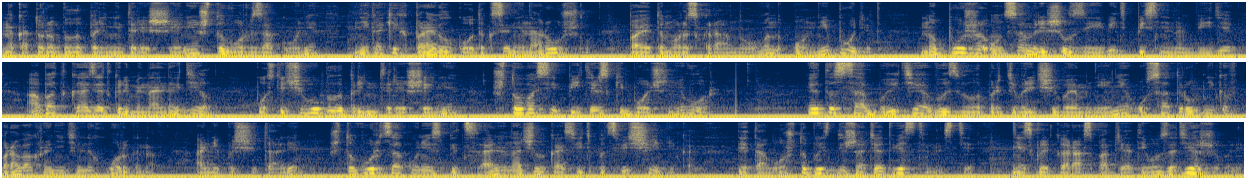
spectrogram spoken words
на которой было принято решение, что вор в законе никаких правил кодекса не нарушил, поэтому раскоронован он не будет. Но позже он сам решил заявить в письменном виде об отказе от криминальных дел, после чего было принято решение, что Вася Питерский больше не вор, это событие вызвало противоречивое мнение у сотрудников правоохранительных органов. Они посчитали, что вор в законе специально начал косить под священника, для того, чтобы избежать ответственности. Несколько раз подряд его задерживали,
